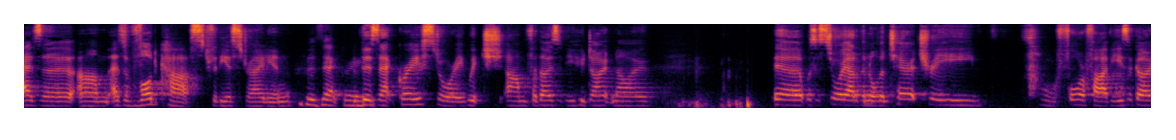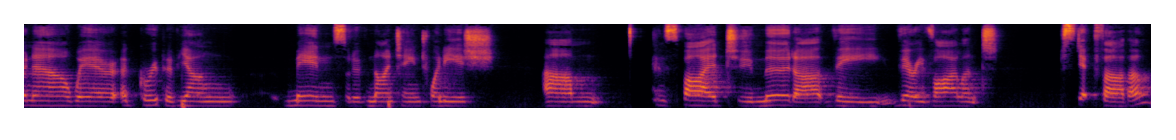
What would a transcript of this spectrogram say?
as a um, as a vodcast for the Australian. The Zach Grieve. The Zach Grieve story, which um, for those of you who don't know, uh, was a story out of the Northern Territory four or five years ago now, where a group of young men, sort of 19, 20 ish, um, conspired to murder the very violent stepfather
